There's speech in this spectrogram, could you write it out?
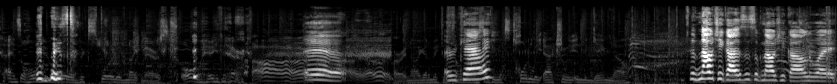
adds a whole new layer of explorative nightmares. Oh, hey there. Eh. Ew. Alright, now I gotta make the Okay. something that's totally actually in the game now. Subnautica. This is Subnautica all the way.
